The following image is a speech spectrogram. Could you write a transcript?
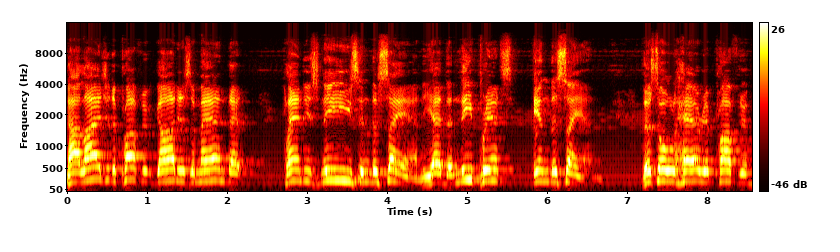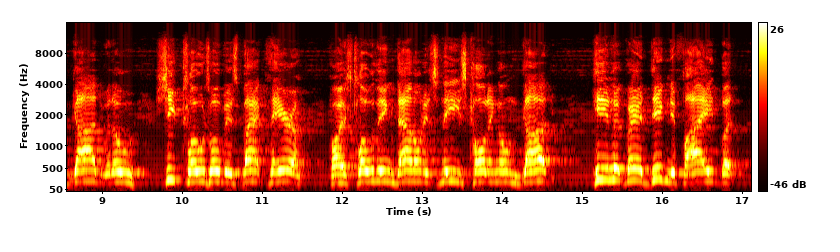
Now, Elijah, the prophet of God, is a man that planted his knees in the sand. He had the knee prints in the sand. This old hairy prophet of God with old sheep clothes over his back there for his clothing, down on his knees calling on God. He didn't look very dignified, but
